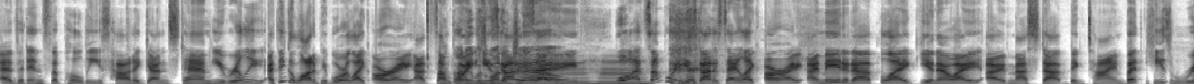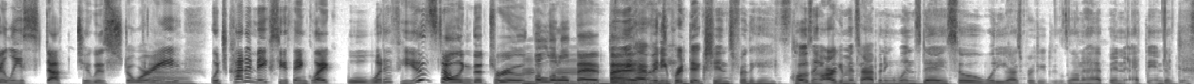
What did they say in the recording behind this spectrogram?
evidence the police had against him. You really, I think a lot of people were like, "All right, at some point he point was he's going to got to say." Well, Mhm. at some point he's got to say like, "All right, I made it up. Like, you know, I I messed up big time." But he's really stuck to his story, Yeah. which kind of makes you think like, "Well, what if he is telling the truth a little Mhm. bit?" Do we have any predictions for the case? Closing arguments are happening Wednesday. So what do you guys predict is going to happen at the end of this?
